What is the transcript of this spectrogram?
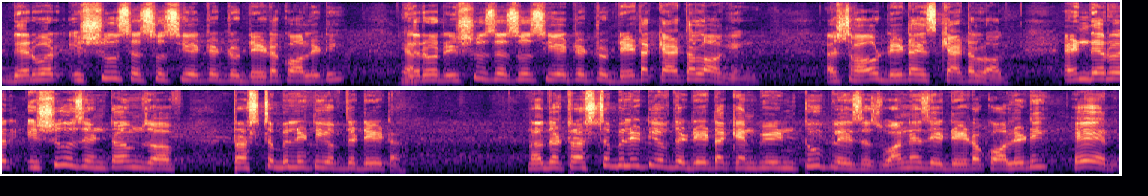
there were issues associated to data quality. Yeah. There were issues associated to data cataloging, as to how data is cataloged. And there were issues in terms of trustability of the data. Now, the trustability of the data can be in two places. One is a data quality. Hey,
